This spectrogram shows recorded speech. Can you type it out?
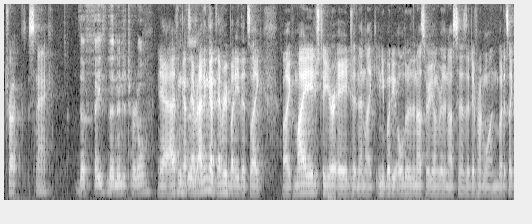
truck snack? The face, the Ninja Turtle. Yeah, I think that's the- every, I think that's everybody that's like like my age to your age, and then like anybody older than us or younger than us has a different one. But it's like,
